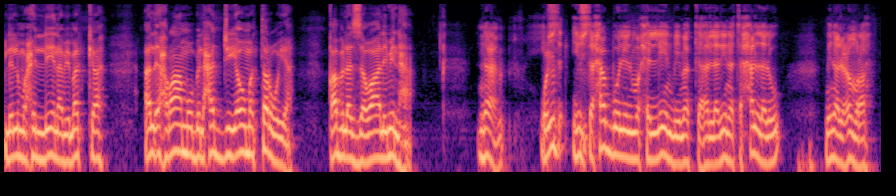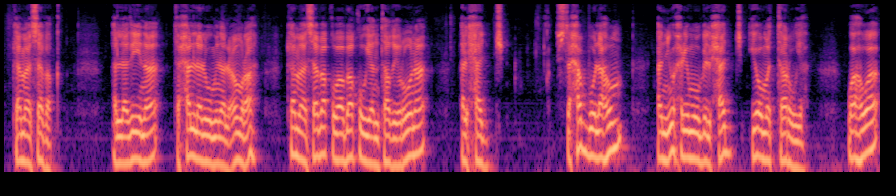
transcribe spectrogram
للمحلين بمكة الإحرام بالحج يوم التروية قبل الزوال منها. نعم. يستحب للمحلين بمكة الذين تحللوا من العمرة كما سبق. الذين تحللوا من العمرة كما سبق وبقوا ينتظرون الحج. استحب لهم أن يحرموا بالحج يوم التروية وهو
